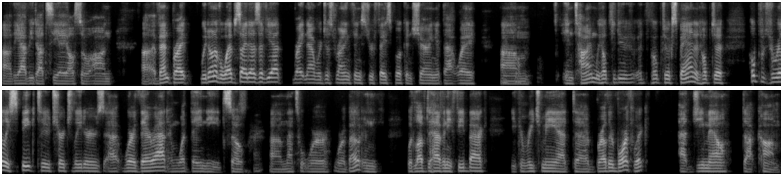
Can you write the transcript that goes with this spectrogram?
uh, the abbey.ca also on uh, eventbrite. We don't have a website as of yet. Right now we're just running things through facebook and sharing it that way. Um, in time we hope to do hope to expand and hope to hope to really speak to church leaders where they're at and what they need so um, that's what we're we're about and would love to have any feedback you can reach me at uh, brother borthwick at gmail.com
